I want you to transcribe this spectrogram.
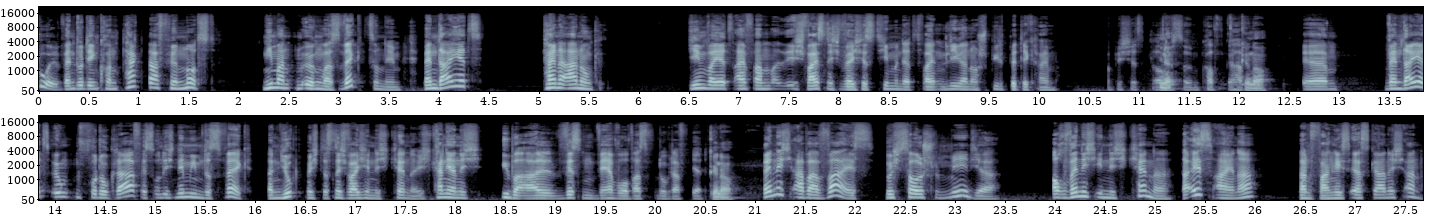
cool, wenn du den Kontakt dafür nutzt, niemandem irgendwas wegzunehmen. Wenn da jetzt, keine Ahnung, gehen wir jetzt einfach mal, ich weiß nicht, welches Team in der zweiten Liga noch spielt, Bittigheim. Habe ich jetzt, glaube ja, ich, so im Kopf gehabt. Genau. Ähm, wenn da jetzt irgendein Fotograf ist und ich nehme ihm das weg, dann juckt mich das nicht, weil ich ihn nicht kenne. Ich kann ja nicht überall wissen, wer wo was fotografiert. Genau. Wenn ich aber weiß, durch Social Media, auch wenn ich ihn nicht kenne, da ist einer, dann fange ich es erst gar nicht an.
